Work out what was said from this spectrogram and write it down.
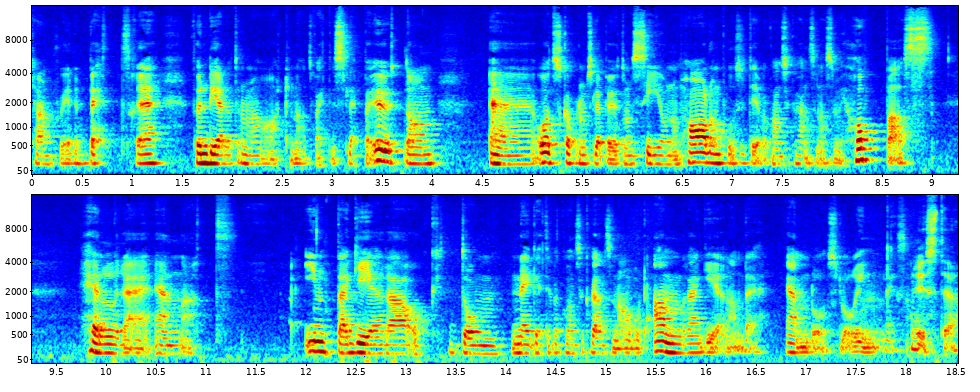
Kanske är det bättre för en del av de här arterna att faktiskt släppa ut dem, eh, återskapa dem, släppa ut dem, se om de har de positiva konsekvenserna som vi hoppas, hellre än att inte agera och de negativa konsekvenserna av vårt andra agerande ändå slår in. Liksom. Just det.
